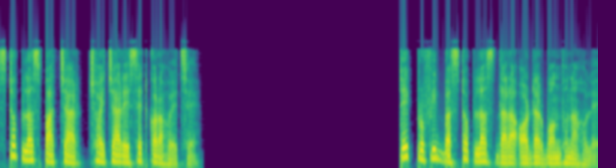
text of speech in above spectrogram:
স্টপ লস পাঁচ চার ছয় চার সেট করা হয়েছে। টেক প্রফিট বা স্টপ লস দ্বারা অর্ডার বন্ধ না হলে।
